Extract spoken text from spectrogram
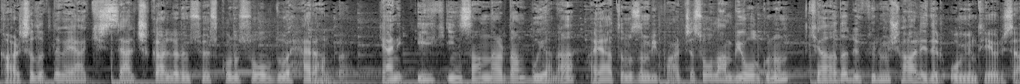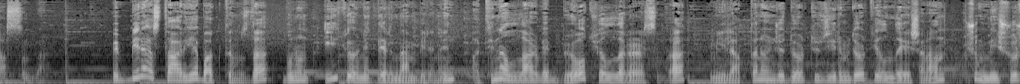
karşılıklı veya kişisel çıkarların söz konusu olduğu her anda yani ilk insanlardan bu yana hayatımızın bir parçası olan bir olgunun kağıda dökülmüş halidir oyun teorisi aslında. Ve biraz tarihe baktığımızda bunun ilk örneklerinden birinin Atinalılar ve Boeotyalılar arasında M.Ö. 424 yılında yaşanan şu meşhur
